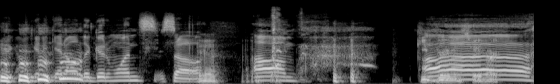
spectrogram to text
I'm gonna get all the good ones. So, Yeah, um, keep dreaming, sweetheart. uh,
